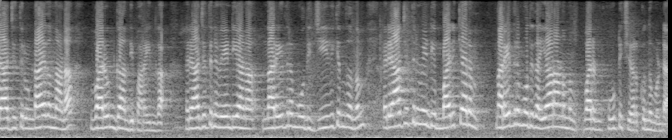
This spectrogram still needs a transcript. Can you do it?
രാജ്യത്തിലുണ്ടായതെന്നാണ് വരുൺ ഗാന്ധി പറയുന്നത്. രാജ്യത്തിനു വേണ്ടിയാണ് നരേന്ദ്രമോദി ജീവിക്കുന്നതെന്നും രാജ്യത്തിനു വേണ്ടി മരിക്കാനും നരേന്ദ്രമോദി തയ്യാറാണെന്നും വരുൺ കൂട്ടിച്ചേർക്കുന്നുമുണ്ട്.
